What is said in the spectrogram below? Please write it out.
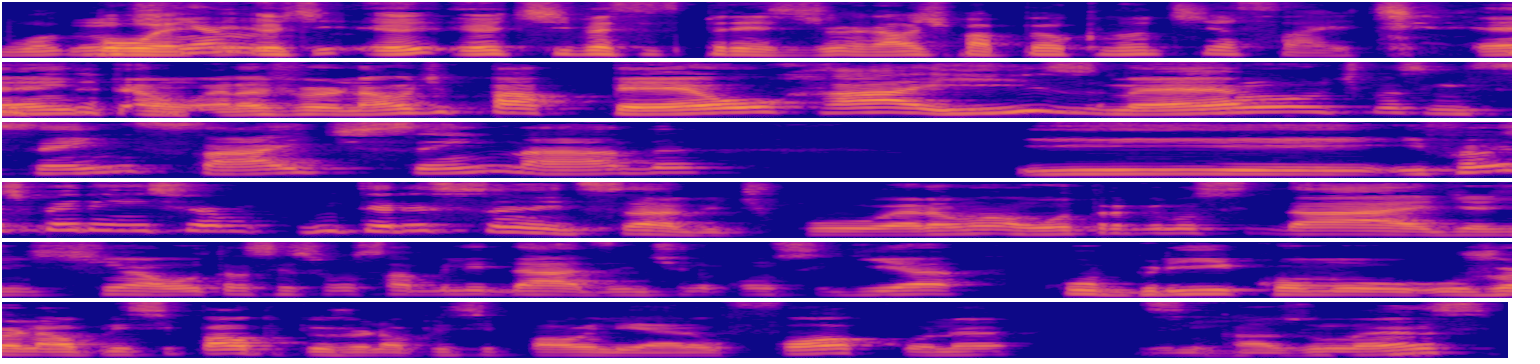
Boa, tinha... eu, eu, eu, tive essa experiência, jornal de papel que não tinha site. É, então, era jornal de papel raiz mesmo, tipo assim, sem site, sem nada. E, e foi uma experiência interessante, sabe? Tipo, era uma outra velocidade, a gente tinha outras responsabilidades, a gente não conseguia cobrir como o jornal principal, porque o jornal principal ele era o foco, né? No caso, o lance.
